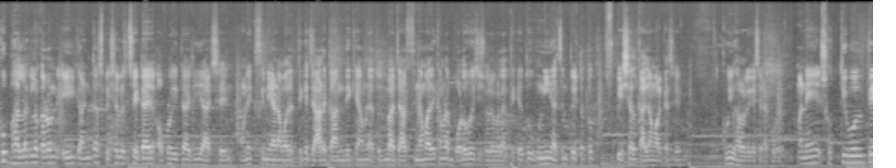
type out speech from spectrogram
খুব ভালো লাগল কারণ এই গানটা স্পেশাল হচ্ছে এটাই অপরাজিতাজি আছেন অনেক সিনিয়র আমাদের থেকে যার গান দেখে আমরা এতদিন বা যার সিনেমা দেখে আমরা বড় হয়েছি ছোটোবেলা থেকে তো উনি আছেন তো এটা তো খুব স্পেশাল কাজ আমার কাছে খুবই ভালো লেগেছে এটা করে। মানে সত্যি বলতে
